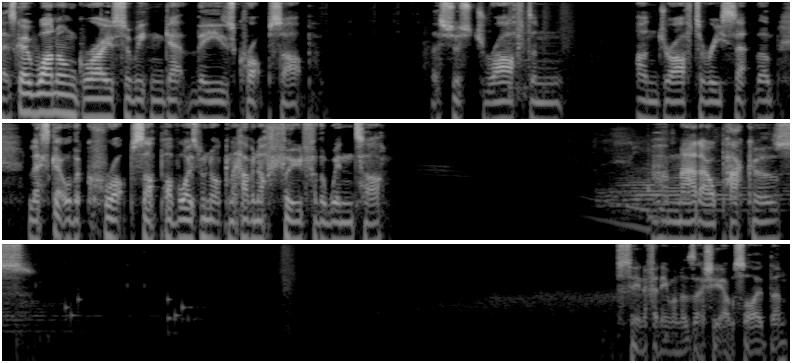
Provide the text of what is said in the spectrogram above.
let's go one on grow so we can get these crops up. Let's just draft and undraft to reset them. Let's get all the crops up, otherwise we're not going to have enough food for the winter. Uh, mad alpacas. Seeing if anyone is actually outside then.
